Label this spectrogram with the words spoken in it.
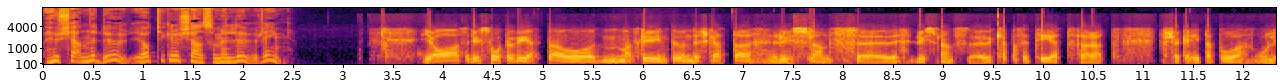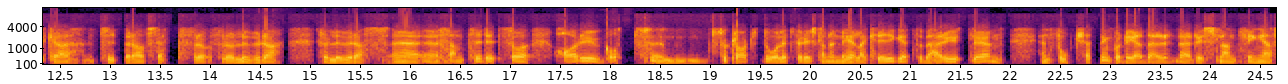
hur känner du? Jag tycker det känns som en luring. Ja, alltså det är svårt att veta och man ska ju inte underskatta Rysslands, eh, Rysslands eh, kapacitet för att försöka hitta på olika typer av sätt för, att- för, att, lura, för att luras. Eh, eh samtidigt så har det ju gått eh, såklart dåligt för Ryssland under hela kriget och det här är ytterligare en, en fortsättning på det där, där Ryssland tvingas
